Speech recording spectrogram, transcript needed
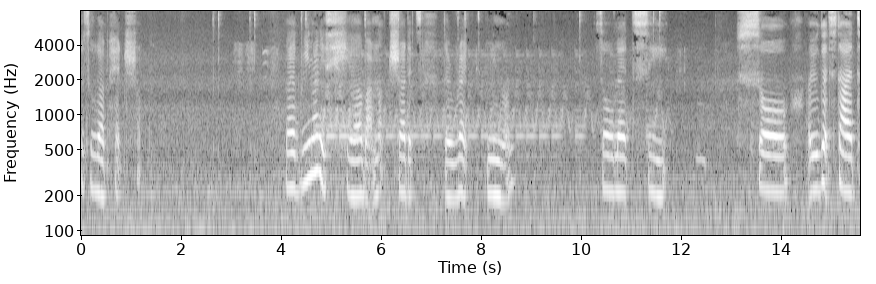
Let's go to the pet shop. The green one is here, but I'm not sure that's the red green one. So let's see. So uh, you get started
